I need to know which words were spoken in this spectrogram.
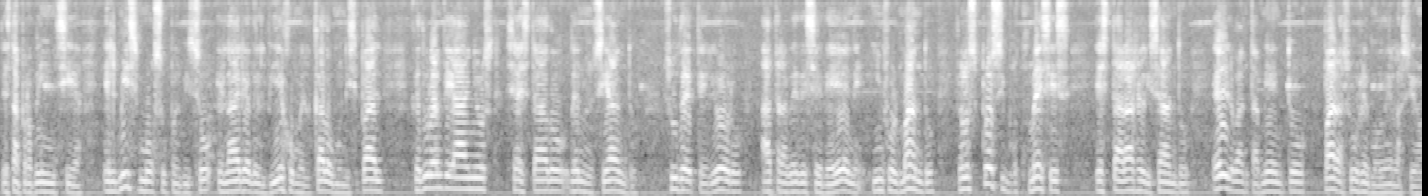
de esta provincia, él mismo supervisó el área del viejo mercado municipal que durante años se ha estado denunciando su deterioro a través de CDN, informando que en los próximos meses estará realizando el levantamiento para su remodelación.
